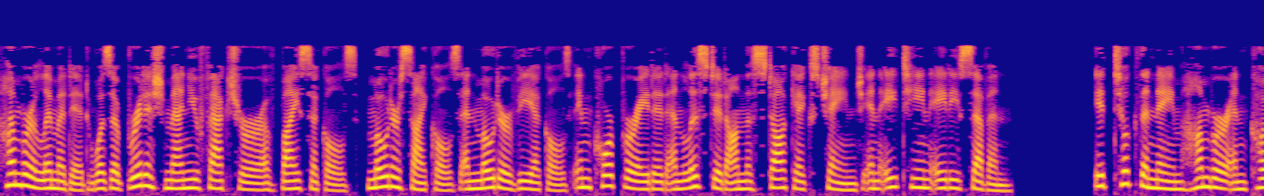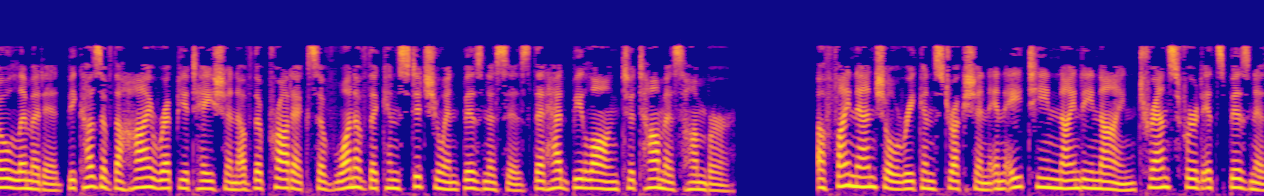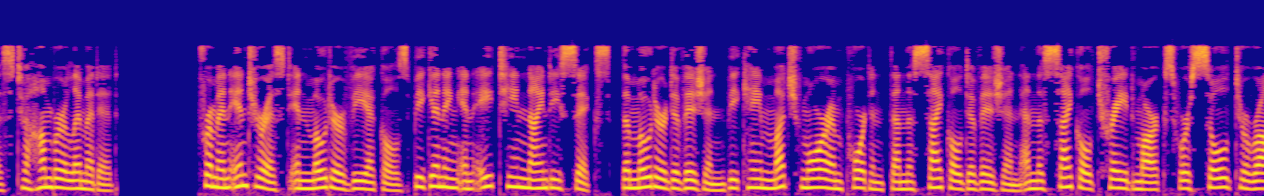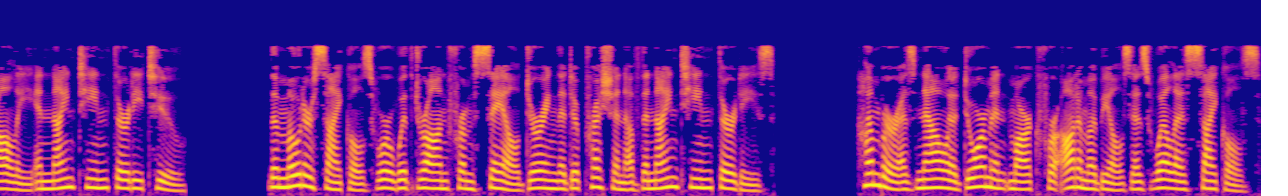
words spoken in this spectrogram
Humber Limited was a British manufacturer of bicycles, motorcycles and motor vehicles incorporated and listed on the stock exchange in 1887. It took the name Humber & Co. Limited because of the high reputation of the products of one of the constituent businesses that had belonged to Thomas Humber. A financial reconstruction in 1899 transferred its business to Humber Limited. From an interest in motor vehicles beginning in 1896, the motor division became much more important than the cycle division and the cycle trademarks were sold to Raleigh in 1932. The motorcycles were withdrawn from sale during the Depression of the 1930s. Humber is now a dormant mark for automobiles as well as cycles.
